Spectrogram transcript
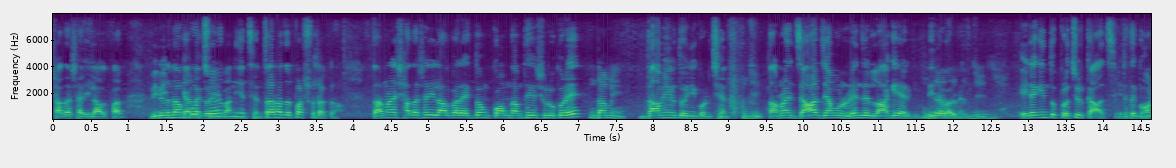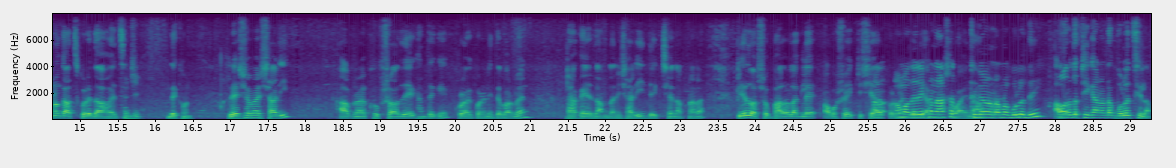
সাদা শাড়ি লাল পার বিভিন্ন ক্যাটাগরি বানিয়েছেন। চার হাজার পাঁচশো টাকা। তার মানে সাদা শাড়ি লাল পার একদম কম দাম থেকে শুরু করে দামি। দামি তৈরি করছেন। জি। তার মানে যার যেমন রেঞ্জের লাগে আর কি দিতে পারবেন। জি। এটা কিন্তু প্রচুর কাজ। এটাতে ঘন কাজ করে দেওয়া হয়েছে। দেখুন রেশমের শাড়ি আপনারা খুব সহজে এখান থেকে ক্রয় করে নিতে পারবেন। ঢাকায় জামদানি শাড়ি দেখছেন আপনারা। প্রিয় দর্শক ভালো লাগলে অবশ্যই একটি শেয়ার করবেন আমাদের এখানে আসার ঠিকানাটা আমরা বলে দিই। আমরা তো ঠিকানাটা বলেছিলাম।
